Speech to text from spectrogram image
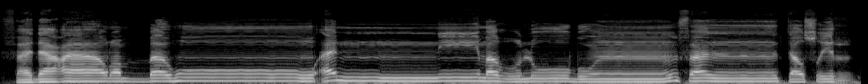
فدعا ربه أني مغلوب فانتصر.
